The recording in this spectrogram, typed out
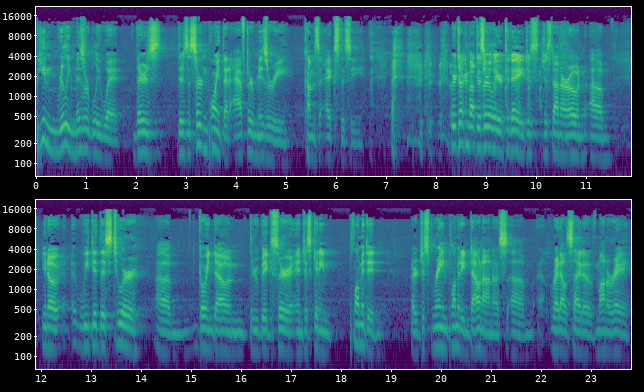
being really miserably wet. There's there's a certain point that after misery comes ecstasy. we were talking about this earlier today, just just on our own. Um, you know, we did this tour um, going down through Big Sur and just getting plummeted, or just rain plummeting down on us um, right outside of Monterey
